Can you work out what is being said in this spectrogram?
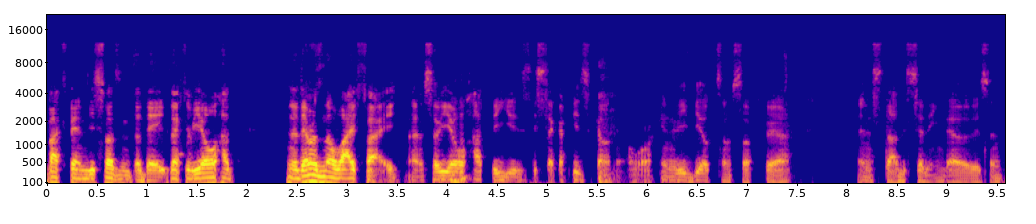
back then, this wasn't the day. Like we all had, know, there was no Wi-Fi. Uh, so we all Mm-hmm. had to use this like a physical network and we built some software and started selling those. And,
